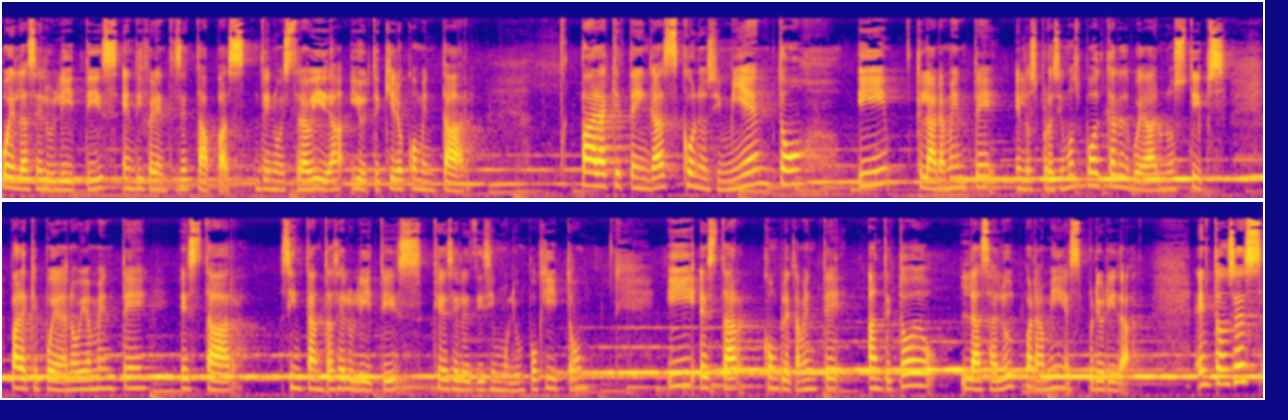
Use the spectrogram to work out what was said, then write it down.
pues la celulitis en diferentes etapas de nuestra vida y hoy te quiero comentar para que tengas conocimiento y claramente en los próximos podcasts les voy a dar unos tips para que puedan obviamente estar sin tanta celulitis, que se les disimule un poquito y estar completamente, ante todo, la salud para mí es prioridad. Entonces,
